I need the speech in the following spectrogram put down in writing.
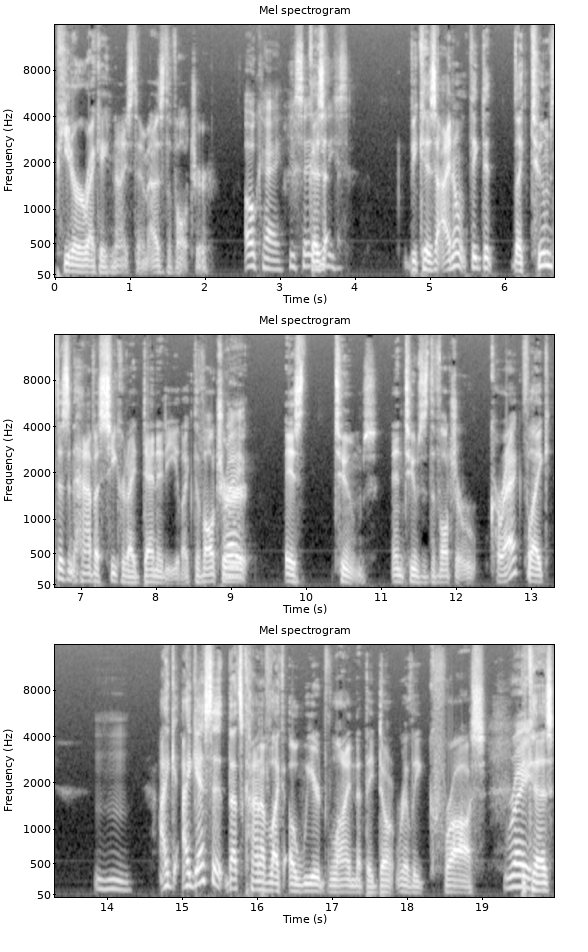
Peter recognized him as the vulture Okay. He said he's, because I don't think that like Toombs doesn't have a secret identity like the vulture Right. is Toombs and Toombs is the vulture correct like hmm I, I guess that that's kind of like a weird line that they don't really cross right, because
